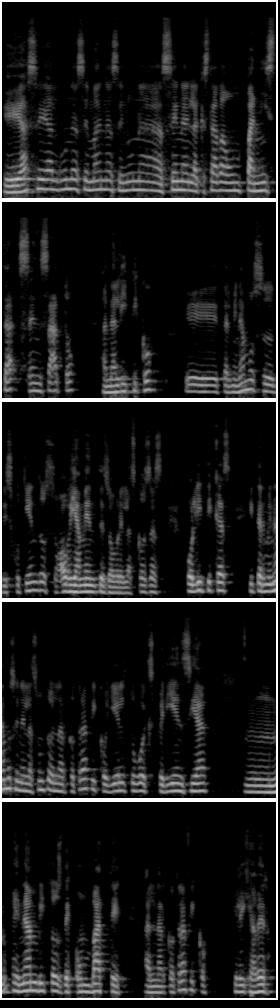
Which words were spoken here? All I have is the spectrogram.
Eh, hace algunas semanas en una cena en la que estaba un panista sensato, analítico, eh, terminamos uh, discutiendo obviamente sobre las cosas políticas y terminamos en el asunto del narcotráfico y él tuvo experiencia mm, en ámbitos de combate al narcotráfico. Y le dije, a ver,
